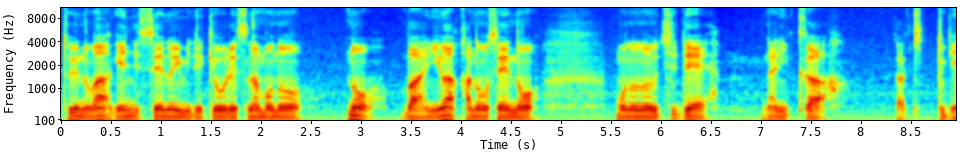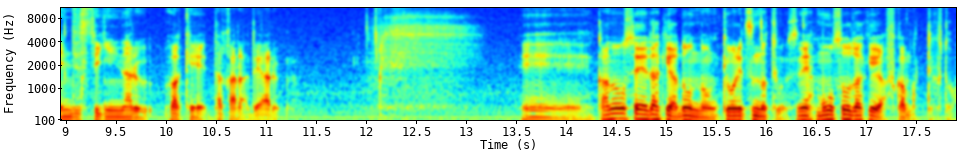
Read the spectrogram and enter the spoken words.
というのは現実性の意味で強烈なものの場合には可能性のもののうちで何かがきっと現実的になるわけだからである、えー、可能性だけがどんどん強烈になってくるんですね。妄想だけが深まっていくと。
